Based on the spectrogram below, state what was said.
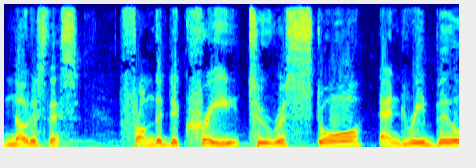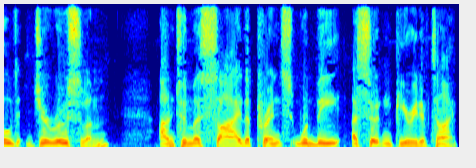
Notice this. From the decree to restore and rebuild Jerusalem unto Messiah the Prince would be a certain period of time.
